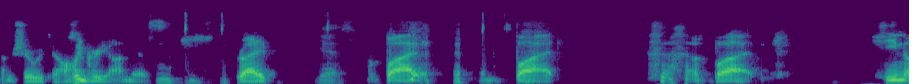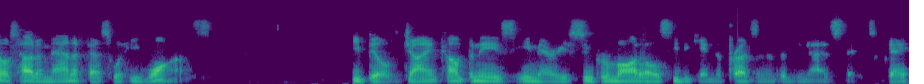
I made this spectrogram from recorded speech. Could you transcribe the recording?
I'm sure we can all agree on this. Hmm. Right. Yes. But, but, but he knows how to manifest what he wants. He builds giant companies. He marries supermodels. He became the president of the United States. Okay.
